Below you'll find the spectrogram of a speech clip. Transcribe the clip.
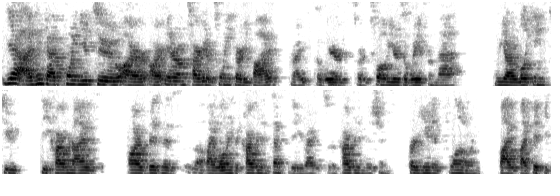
Yeah, I think I'd point you to our, our interim target of 2035, right? So we're sort of 12 years away from that. We are looking to decarbonize our business by lowering the carbon intensity, right? So the carbon emissions per unit flown by, by 50%.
